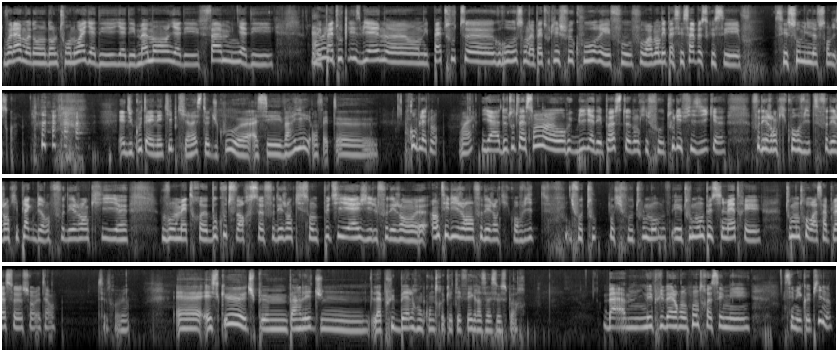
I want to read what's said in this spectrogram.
voilà, moi dans, dans le tournoi, il y a des il y a des mamans, il y a des femmes, il y a des on ah n'est pas toutes lesbiennes, euh, on n'est pas toutes euh, grosses, on n'a pas toutes les cheveux courts et il faut, faut vraiment dépasser ça parce que c'est c'est saut 1910 quoi. et du coup, tu as une équipe qui reste du coup euh, assez variée en fait. Complètement. Il y a de toute façon euh, au rugby, il y a des postes, donc il faut tous les physiques. Il faut des gens qui courent vite, il faut des gens qui plaquent bien, il faut des gens qui euh, vont mettre beaucoup de force, il faut des gens qui sont petits et agiles, il faut des gens euh, intelligents, il faut des gens qui courent vite. Il faut tout. Donc il faut tout le monde et tout le monde peut s'y mettre et tout le monde trouvera sa place sur le terrain. C'est trop bien. Est-ce que tu peux me parler d'une la plus belle rencontre que tu as fait grâce à ce sport? Bah mes plus belles rencontres, c'est mes c'est mes copines.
